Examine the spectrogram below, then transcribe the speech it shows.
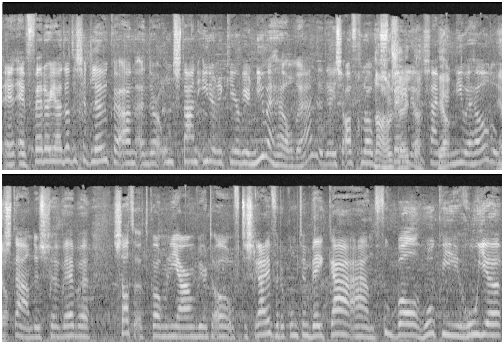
En, en, verder, ja, dat is het leuke aan. En er ontstaan iedere keer weer nieuwe helden. Hè? Deze afgelopen nou, spelen zeker. zijn ja. weer nieuwe helden ja. ontstaan. Dus uh, we hebben zat het komende jaar om weer te, over te schrijven. Er komt een WK aan. Voetbal, hockey, roeien.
